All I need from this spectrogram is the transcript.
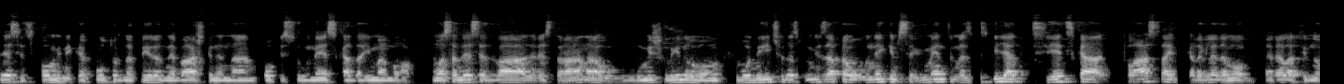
deset spomenika kulturno prirodne baštine na popisu UNESCO, da imamo 82 restorana u Mišlinovom vodiču, da smo mi zapravo u nekim segmentima zbilja svjetska klasa i kada gledamo relativno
